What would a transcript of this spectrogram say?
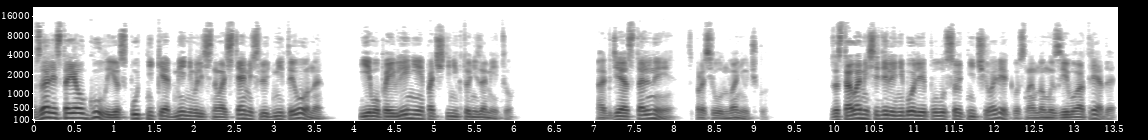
В зале стоял гул, ее спутники обменивались новостями с людьми Теона, и его появление почти никто не заметил. «А где остальные?» — спросил он Вонючку. За столами сидели не более полусотни человек, в основном из его отряда.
